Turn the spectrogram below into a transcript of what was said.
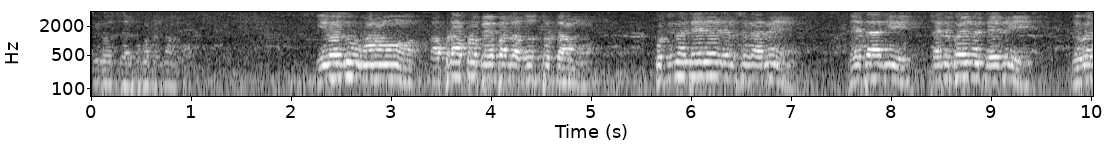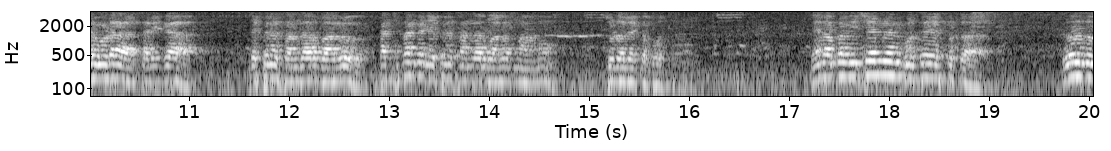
ఈరోజు జరుపుకుంటున్నాము. ఈరోజు మనము అప్పుడప్పుడు పేపర్లో చూస్తుంటాము. పుట్టిన తేదీ తెలుసు కానీ నేతాజీ చనిపోయిన తేదీ ఎవరు కూడా సరిగ్గా చెప్పిన సందర్భాలు ఖచ్చితంగా చెప్పిన సందర్భాలు మనము చూడలేకపోతున్నాం నేను ఒక విషయం నేను గుర్తు చేస్తుంటా ఈరోజు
